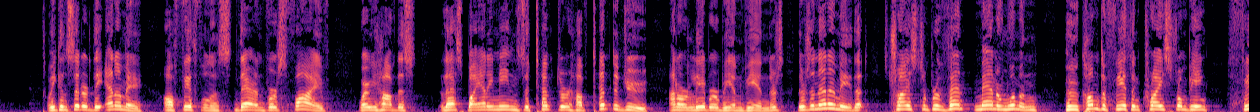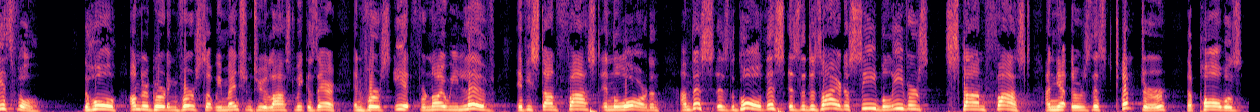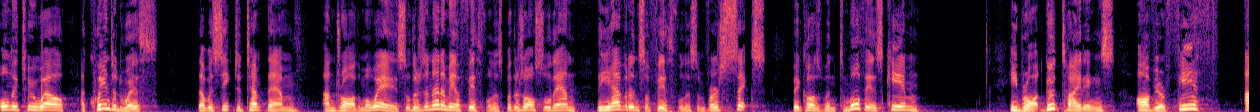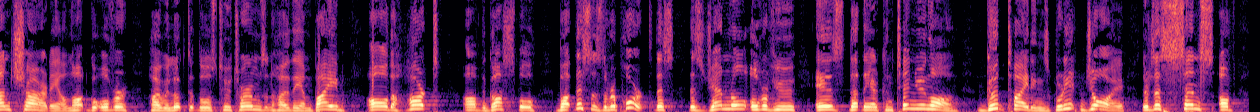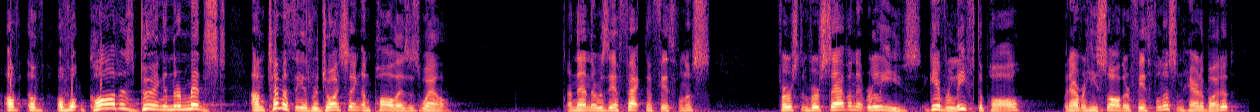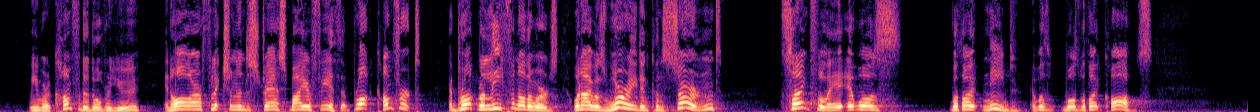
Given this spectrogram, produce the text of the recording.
We considered the enemy of faithfulness there in verse 5, where you have this, lest by any means the tempter have tempted you and our labor be in vain. There's, there's an enemy that tries to prevent men and women who come to faith in Christ from being faithful. The whole undergirding verse that we mentioned to you last week is there in verse 8 For now we live if we stand fast in the Lord. And and this is the goal. This is the desire to see believers stand fast. And yet there is this tempter that Paul was only too well acquainted with that would seek to tempt them and draw them away. So there's an enemy of faithfulness, but there's also then the evidence of faithfulness in verse 6. Because when Timotheus came, he brought good tidings of your faith and charity. I'll not go over how we looked at those two terms and how they imbibe all the heart of the gospel but this is the report. This, this general overview is that they are continuing on. Good tidings, great joy. There's this sense of, of, of, of what God is doing in their midst. And Timothy is rejoicing, and Paul is as well. And then there was the effect of faithfulness. First, in verse 7, it relieves. It gave relief to Paul whenever he saw their faithfulness and heard about it. We were comforted over you in all our affliction and distress by your faith. It brought comfort. It brought relief, in other words. When I was worried and concerned, thankfully it was without need, it was, was without cause.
